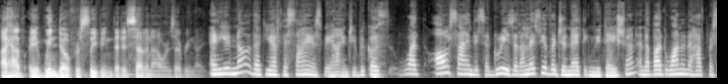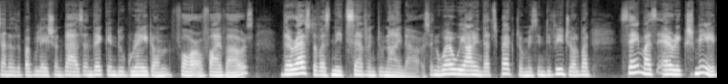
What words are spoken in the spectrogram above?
I have a window for sleeping that is seven hours every night. And you know that you have the science behind you because what all scientists agree is that unless you have a genetic mutation, and about one and a half percent of the population does, and they can do great on four or five hours, the rest of us need seven to nine hours. And where we are in that spectrum is individual. But same as Eric Schmidt,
